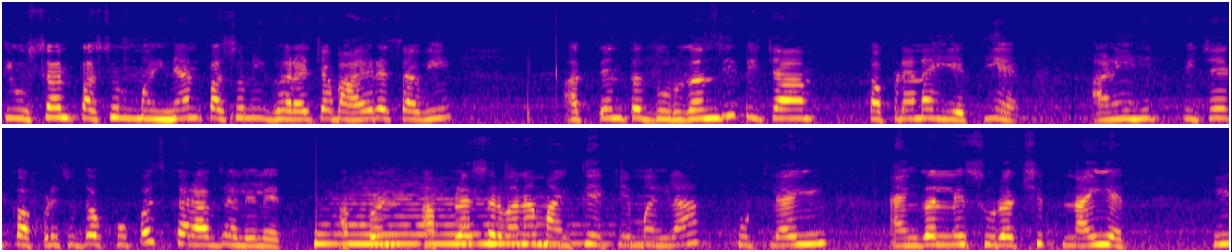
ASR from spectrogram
दिवसांपासून महिन्यांपासून ही घराच्या बाहेर असावी. अत्यंत दुर्गंधी तिच्या कपड्यांना येते आणि ही तिचे कपडेसुद्धा खूपच खराब झालेले आहेत. आपण आपल्या सर्वांना माहिती आहे की महिला कुठल्याही अँगलने सुरक्षित नाही आहेत ही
